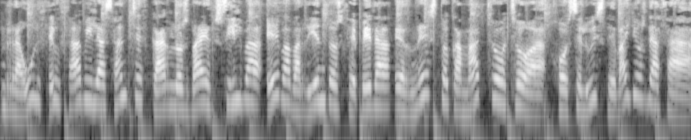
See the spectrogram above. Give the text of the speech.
Raúl Ceuz Ávila Sánchez Carlos Baez Silva, Eva Barrientos Cepeda, Ernesto Camacho Ochoa, José Luis Ceballos de Azá.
